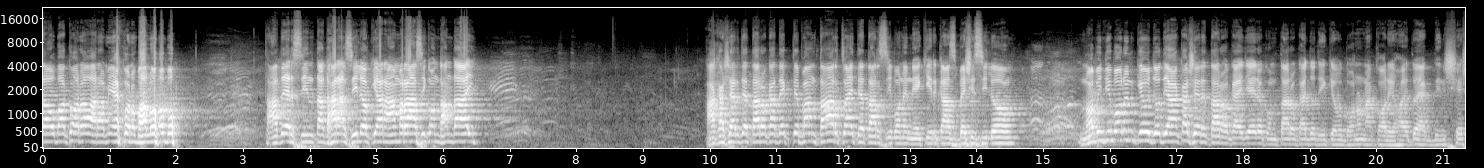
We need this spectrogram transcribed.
তাও বা করার, আমি এখনও ভালো হব। তাদের চিন্তাধারা ছিল কি, আর আমরা আছি কোন ধান্দায়? আকাশের যে তারকা দেখতে পান, তার চাইতে তার জীবনে নেকির কাজ বেশি ছিল। নবীজি বলেন, কেউ যদি আকাশের তারকায় যে এরকম তারকা যদি কেউ গণনা করে, হয়তো একদিন শেষ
